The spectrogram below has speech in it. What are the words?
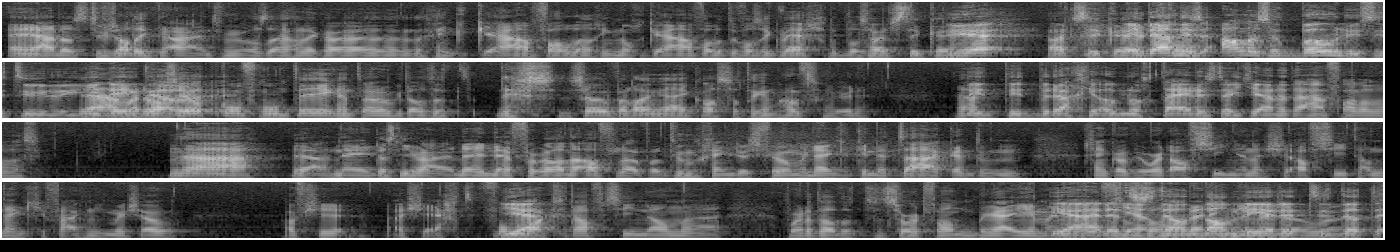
En ja, dus, toen zat ik daar. En toen was eigenlijk, dan ging ik een keer aanvallen, ging ik nog een keer aanvallen. Toen was ik weg. Dat was hartstikke, ja. hartstikke... En dan is alles ook bonus natuurlijk. Ja, je denkt, maar dat was heel confronterend ook. Dat het dus zo belangrijk was wat er in mijn hoofd gebeurde. Ja. dit, dit bedacht je ook nog tijdens dat je aan het aanvallen was. Nou, ja, nee, dat is niet waar. Nee, net vooral na afloop. Want toen ging ik dus veel meer, denk ik, in de taken. En toen ging ik ook heel hard afzien. En als je afziet, dan denk je vaak niet meer zo. Als je, als je echt vol Ja. bak zit af te zien, dan eh, wordt het altijd een soort van breien in mijn Ja, hoofd. dat Dus is dan, dan weer het, zo, eh, dat,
